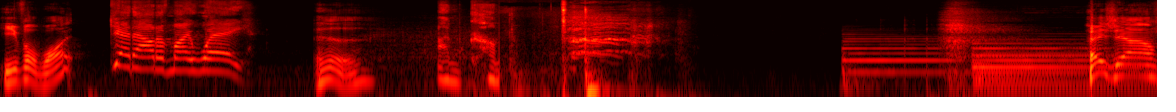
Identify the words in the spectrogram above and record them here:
Evil what? Get out of my way! Ugh. I'm coming. Hey, Zhao.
